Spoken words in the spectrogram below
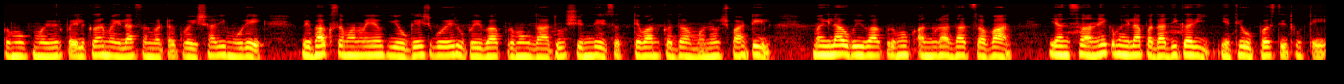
प्रमुख मयूर पैलकर महिला संघटक वैशाली मोरे विभाग समन्वयक योगेश बोयर उपविभाग प्रमुख दादू शिंदे सत्यवान कदम मनोज पाटील महिला उपविभाग प्रमुख अनुराधा चव्हाण यांसह अनेक महिला पदाधिकारी येथे उपस्थित होते.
